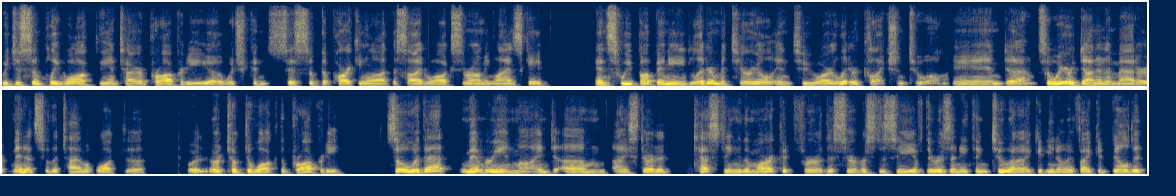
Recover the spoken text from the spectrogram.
we just simply walked the entire property, uh, which consists of the parking lot, the sidewalks, surrounding landscape, and sweep up any litter material into our litter collection tool. And uh, so we were done in a matter of minutes for the time it walked uh, or, or took to walk the property. So, with that memory in mind, um, I started testing the market for this service to see if there was anything to it. I could, you know, if I could build it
